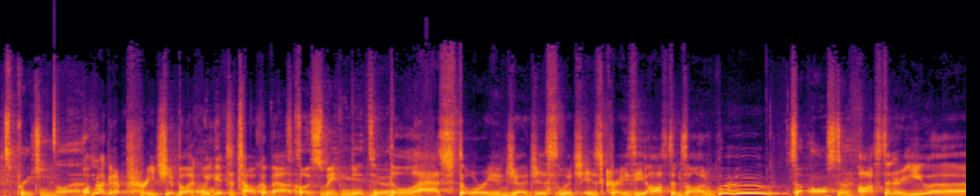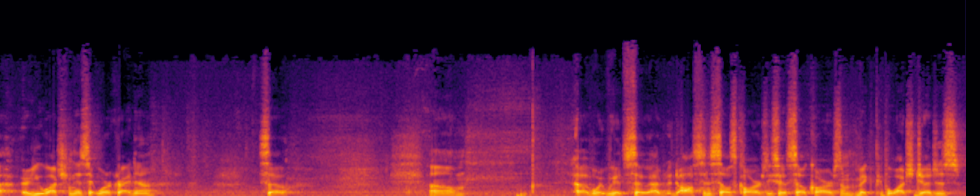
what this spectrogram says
is preaching the last. well, I'm not going to preach it, but like we get to talk about as Close as we can get to it. the last story in Judges, which is crazy. Austin's on. Woohoo! What's up, Austin? Austin, are you uh, are you watching this at work right now? So, um, uh, we, we, so uh, Austin sells cars. He says sell cars and make people watch Judges.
